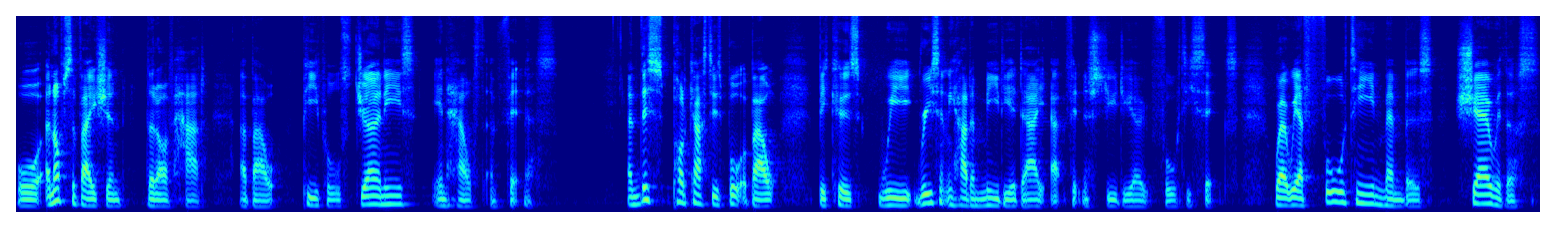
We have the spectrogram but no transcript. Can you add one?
or an observation that I've had about people's journeys in health and fitness. And this podcast is brought about because we recently had a media day at Fitness Studio 46, where we had 14 members share with us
